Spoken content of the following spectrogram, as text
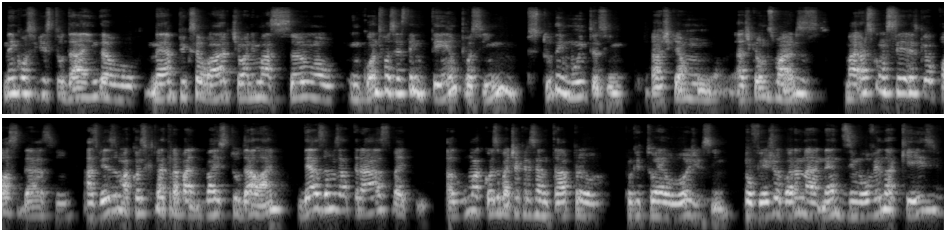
nem conseguir estudar ainda o, né, pixel art ou animação, ou, enquanto vocês têm tempo assim, estudem muito assim. Acho que é um acho que é um dos maiores maiores conselhos que eu posso dar, assim. Às vezes uma coisa que tu vai, trabalhar, vai estudar lá 10 anos atrás, vai, alguma coisa vai te acrescentar pro, pro que tu é hoje, assim. Eu vejo agora, na, né, desenvolvendo a case,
